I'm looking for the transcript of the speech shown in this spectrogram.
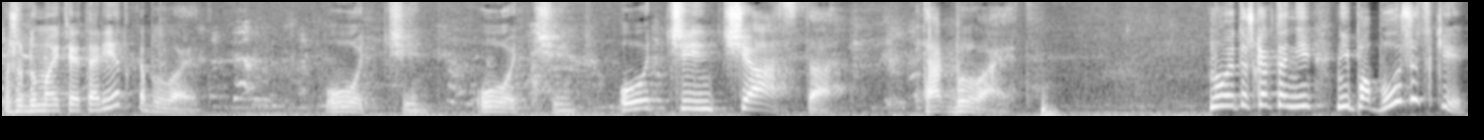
Вы что, думаете, это редко бывает? Очень, очень, очень часто так бывает. Ну это ж как-то не, не по-божески.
